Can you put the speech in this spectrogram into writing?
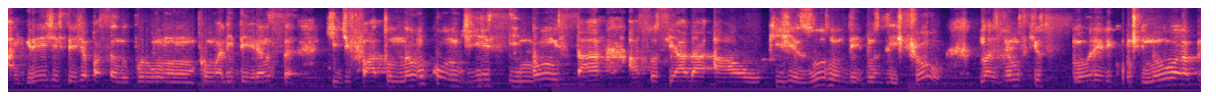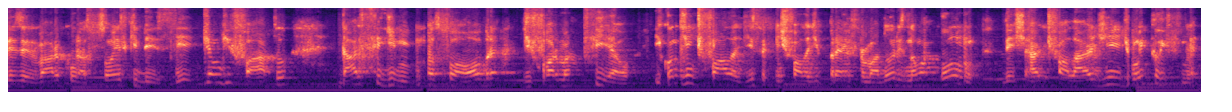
a igreja esteja passando por, um, por uma liderança que de fato não condiz e não está associada ao que Jesus nos deixou, nós vemos que o Senhor ele continua a preservar corações que desejam de fato dar seguimento à sua obra de forma fiel. E quando a gente fala disso, a gente fala de pré-reformadores, não há como deixar de falar de John Wycliffe, né?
